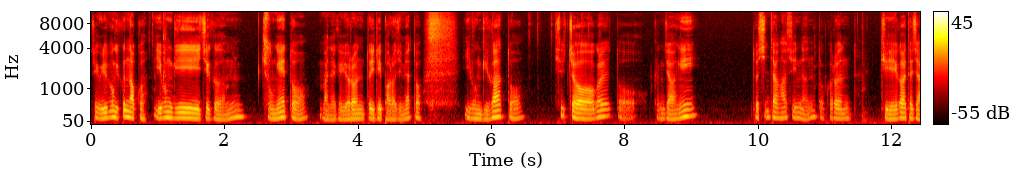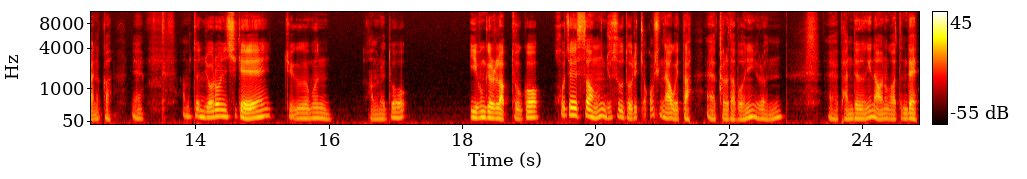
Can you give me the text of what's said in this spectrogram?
지금 1분기 끝났고 2분기 지금 중에 또 만약에 이런 또 일이 벌어지면 또 2분기가 또 실적을 또 굉장히 또 신장할 수 있는 또 그런 기회가 되지 않을까. 예. 아무튼 이런 식의 지금은 아무래도 2분기를 앞두고 호재성 뉴스들이 조금씩 나오고 있다. 예, 그러다 보니 이런 예, 반등이 나오는 것 같은데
